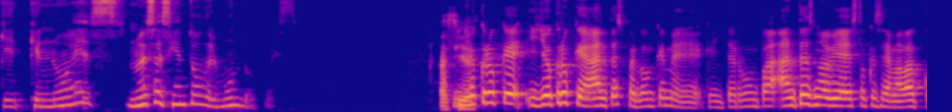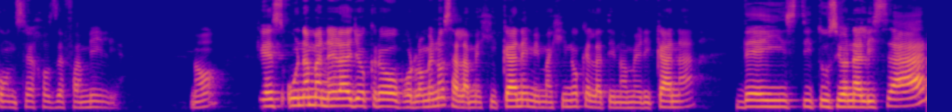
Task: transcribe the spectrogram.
que, no, es, no es así en todo el mundo, pues. Así Yo creo que, y yo creo que antes, perdón que me que interrumpa, antes no había esto que se llamaba consejos de familia, ¿no? Que es una manera, yo creo, por lo menos a la mexicana y me imagino que latinoamericana, de institucionalizar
